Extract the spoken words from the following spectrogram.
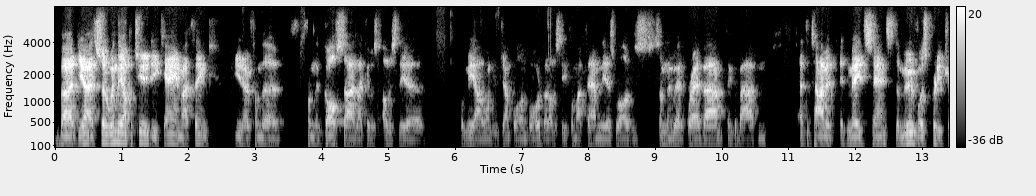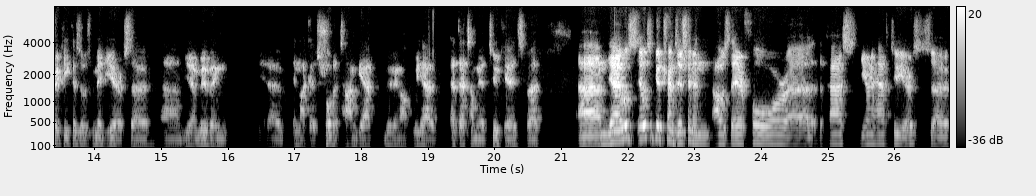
but yeah, so when the opportunity came, I think you know from the from the golf side, like it was obviously a for me, I wanted to jump on board, but obviously for my family as well, it was something we had to pray about and think about. And at the time, it, it made sense. The move was pretty tricky because it was mid-year, so um, you know, moving, you know, in like a shorter time gap, moving on. We had at that time we had two kids, but um, yeah, it was it was a good transition, and I was there for uh, the past year and a half, two years. So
